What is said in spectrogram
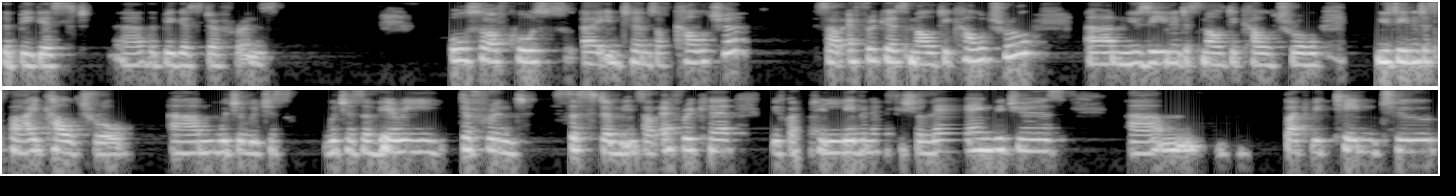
the biggest uh, the biggest difference. Also, of course, uh, in terms of culture, South Africa is multicultural, um, New Zealand is multicultural, New Zealand is bicultural, um, which which is which is a very different system in South Africa. We've got 11 official languages, um, but we tend to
